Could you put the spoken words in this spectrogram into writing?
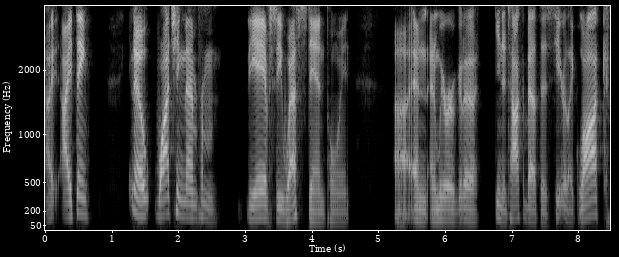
I, I think, you know, watching them from the AFC West standpoint, uh, and and we were gonna, you know, talk about this here. Like Lock,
